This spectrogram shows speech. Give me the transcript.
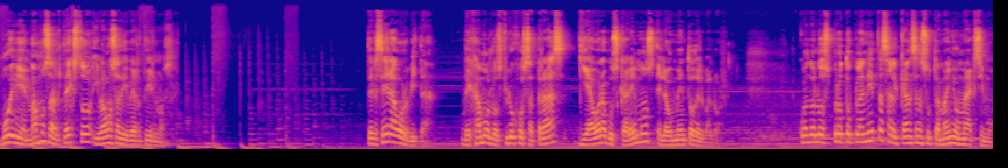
Muy bien, vamos al texto y vamos a divertirnos. Tercera órbita. Dejamos los flujos atrás y ahora buscaremos el aumento del valor. Cuando los protoplanetas alcanzan su tamaño máximo,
